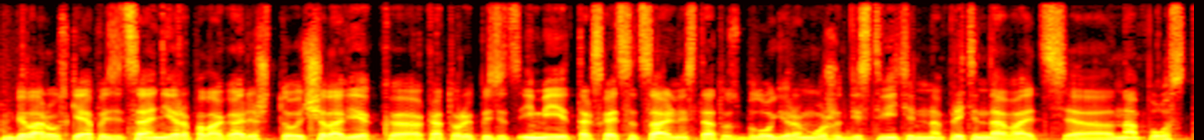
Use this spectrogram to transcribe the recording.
белорусские оппозиционеры полагали, что человек, э, который пози- имеет, так сказать, социальный статус блогера, может действительно претендовать э, на пост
